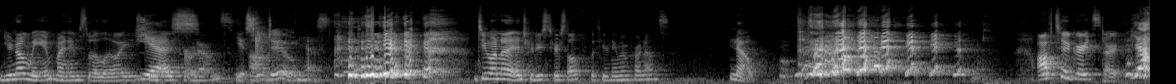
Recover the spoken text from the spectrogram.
you know me. My name's Willow. I use Yes. she, they pronouns. Yes, you do. Yes. do you want to introduce yourself with your name and pronouns? No. Off to a great start. Yeah.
